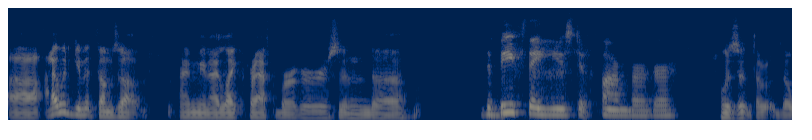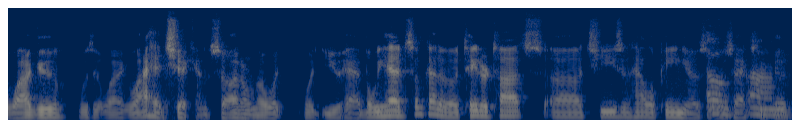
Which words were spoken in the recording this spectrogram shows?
Uh, I would give it thumbs up. I mean, I like craft burgers and uh, The beef they used at farm burger. Was it the, the wagyu? Was it wagyu? Well, I had chicken, so I don't know what, what you had, but we had some kind of a tater tots, uh, cheese and jalapenos. It Oh, was actually um, good.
